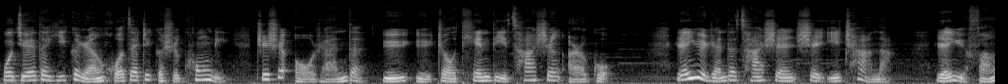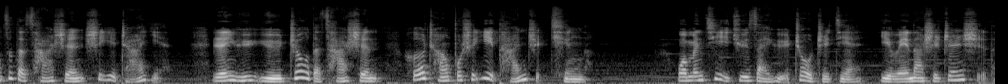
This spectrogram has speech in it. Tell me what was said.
我觉得一个人活在这个时空里，只是偶然的与宇宙天地擦身而过。人与人的擦身是一刹那，人与房子的擦身是一眨眼，人与宇宙的擦身何尝不是一弹指轻呢？我们寄居在宇宙之间，以为那是真实的，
